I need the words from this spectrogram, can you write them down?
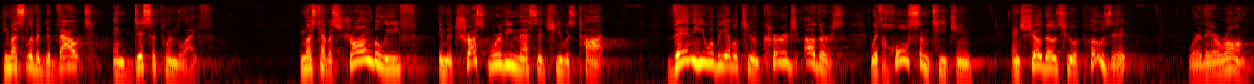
He must live a devout and disciplined life. He must have a strong belief in the trustworthy message he was taught. Then he will be able to encourage others with wholesome teaching and show those who oppose it where they are wrong.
